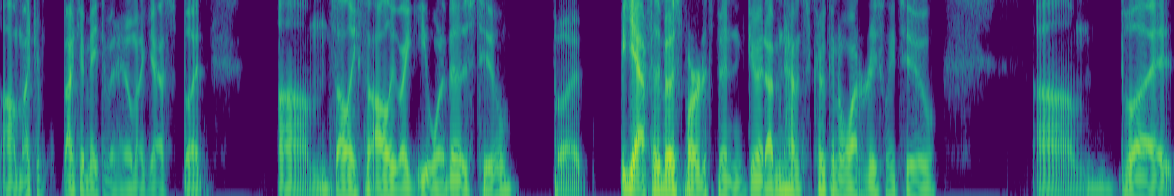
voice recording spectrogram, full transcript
Um, I could I could make them at home, I guess, but um, so I like so I'll like eat one of those too. But but yeah, for the most part, it's been good. I've been having some coconut water recently too. Um, but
